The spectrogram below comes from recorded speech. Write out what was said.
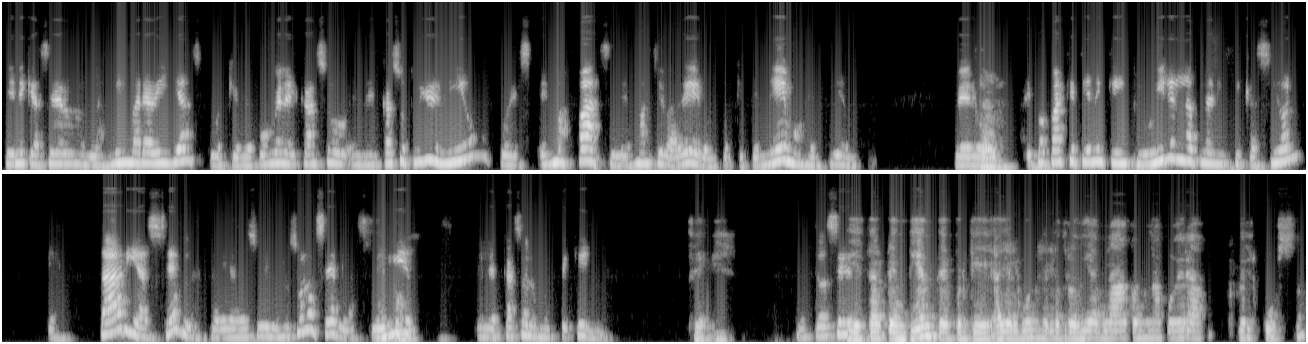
tiene que hacer las mil maravillas, porque me pongo en el caso, en el caso tuyo y mío, pues es más fácil, es más llevadero, porque tenemos el tiempo. Pero hay papás que tienen que incluir en la planificación estar y hacer las tareas de su hijo, no solo hacerlas, seguir, en el caso de los más pequeños. Sí. Entonces, y estar pendiente, porque hay algunos, el otro día hablaba con una apoderada del curso,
